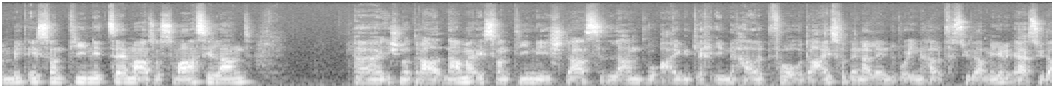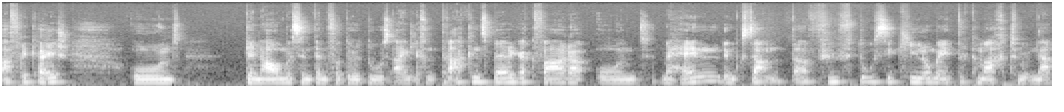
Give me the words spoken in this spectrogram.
Mit Eswantini zusammen, also Swasiland. Äh, ist noch der alte Name. Eswantini ist das Land, wo eigentlich innerhalb von, oder eines von den Ländern, wo innerhalb von Südamerika, äh, Südafrika ist. Und Genau, wir sind dann von dort aus eigentlich in Drakensbergen gefahren und wir haben im Gesamten 5000 Kilometer gemacht mit einem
